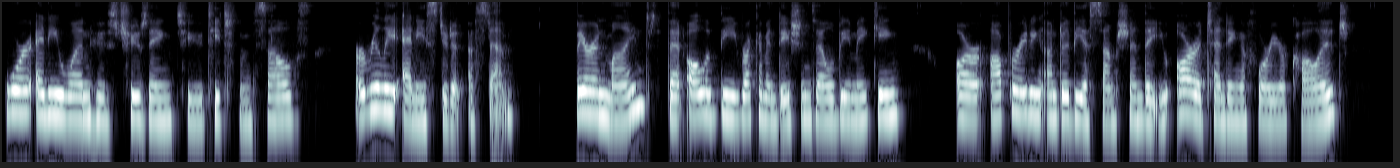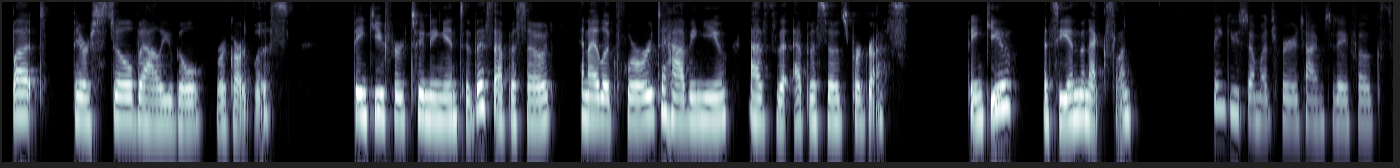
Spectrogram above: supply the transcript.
or anyone who's choosing to teach themselves or really any student of STEM. Bear in mind that all of the recommendations I will be making are operating under the assumption that you are attending a four year college, but they're still valuable regardless. Thank you for tuning into this episode, and I look forward to having you as the episodes progress. Thank you, and see you in the next one. Thank you so much for your time today, folks.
